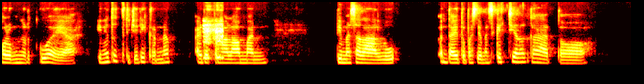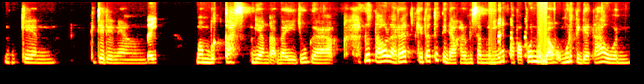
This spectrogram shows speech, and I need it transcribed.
kalau menurut gue ya, ini tuh terjadi karena ada pengalaman di masa lalu, entah itu pas dia masih kecil kah atau mungkin kejadian yang baik membekas ya nggak bayi juga. Lu tau lah Red, kita tuh tidak akan bisa mengingat apa pun di bawah umur tiga tahun.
